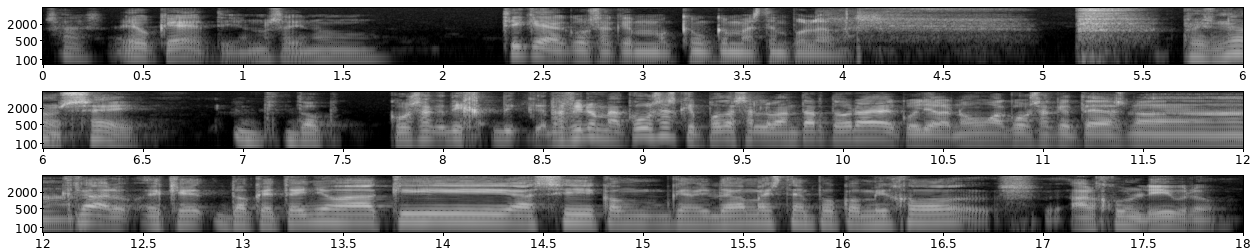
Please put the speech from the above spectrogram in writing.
Sabes? É o que é, tío, non sei, non... Ti que é a cousa que, que, que máis tempo levas? Pois non sei. Do... Cousa que, di, refírome a cousas que podas levantarte ahora e collela, non unha cousa que teas na... Claro, é que do que teño aquí así con, que leva máis tempo comigo algún libro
